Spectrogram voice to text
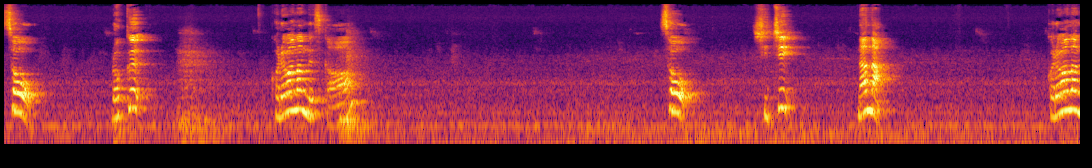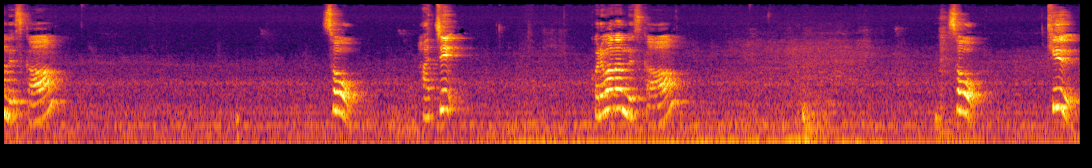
そう。6これは何ですか？そう。7 7これは何ですか？そう。8これは何ですか？そう。9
